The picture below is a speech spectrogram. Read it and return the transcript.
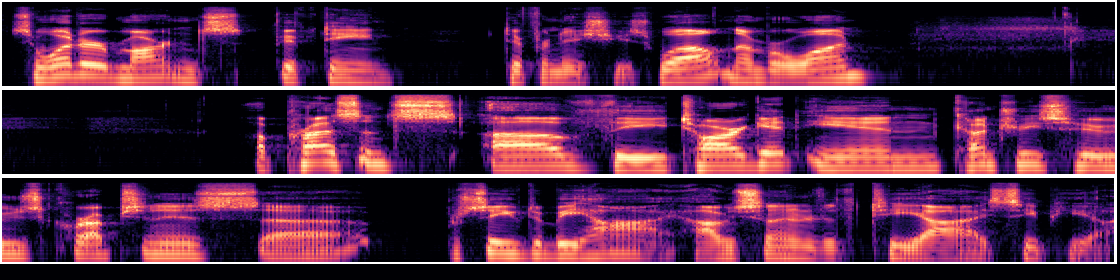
So, what are Martin's 15 different issues? Well, number one, a presence of the target in countries whose corruption is uh, perceived to be high, obviously under the TI CPI.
